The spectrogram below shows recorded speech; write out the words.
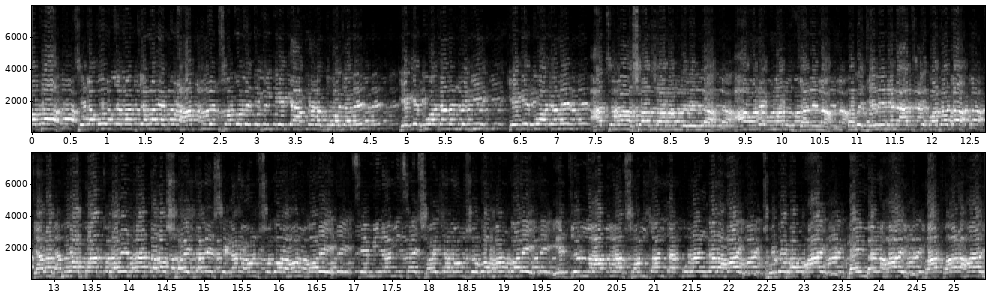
কথা, সেটা বলতে লজ্জা জ্বালায় একবার হাত তুলেন সকলে, দেখি কে কে আপনারা দোয়া জানেন। কে কে দোয়া জানেন দেখি? কে কে দোয়া জানেন? আচ্ছা মাশাআল্লাহ, আলহামদুলিল্লাহ। আর অনেক মানুষ জানে না। তবে জেনে নেন আজকে কথাটা। যারা দোয়া পাঠ করেন না, তারা সেখানে করে। সে মিলামিশায় শয়তান করে। এর জন্য আপনার সন্তানটা কুলাঙ্গার হয়, ছোট বাপ হয় হয় হয় হয়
